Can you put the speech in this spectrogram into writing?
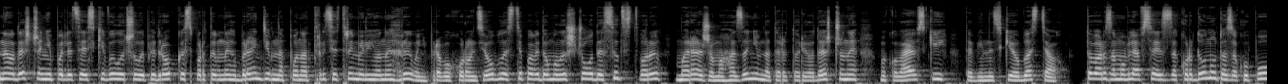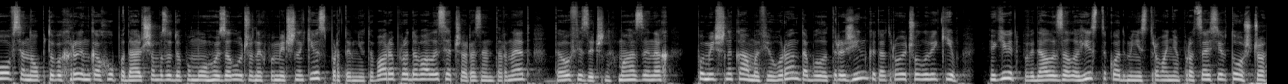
На Одещині поліцейські вилучили підробки спортивних брендів на понад 33 мільйони гривень. Правоохоронці області повідомили, що Одесит створив мережу магазинів на території Одещини, Миколаївській та Вінницькій областях. Товар замовлявся із-за кордону та закуповувався на оптових ринках. У подальшому за допомогою залучених помічників спортивні товари продавалися через інтернет та у фізичних магазинах. Помічниками фігуранта були три жінки та троє чоловіків, які відповідали за логістику, адміністрування процесів тощо.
